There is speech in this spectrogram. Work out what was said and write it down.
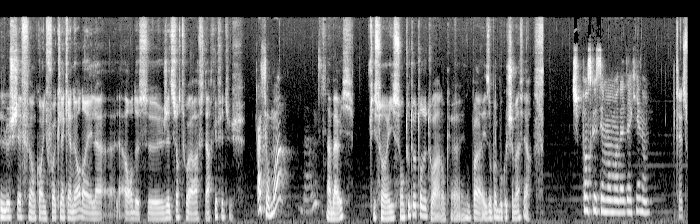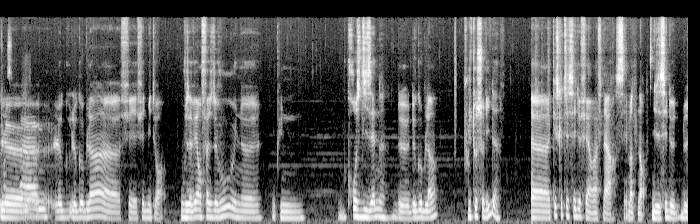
le chef, encore une fois, claque un ordre et la, la horde se jette sur toi. Rafnar, que fais-tu? Ah, sur moi? Ah bah oui. Ils sont, ils sont tout autour de toi, donc euh, ils n'ont pas, beaucoup de chemin à faire. je pense que c'est le moment d'attaquer, non? Le, Euh, le, le gobelin euh, fait, fait demi-tour. Vous avez en face de vous une, donc une grosse dizaine de, de gobelins, plutôt solides. Euh, Qu'est-ce que tu essayes de faire, Rafnar C'est maintenant. Ils essaient de, de,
